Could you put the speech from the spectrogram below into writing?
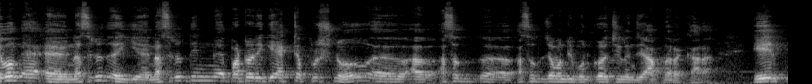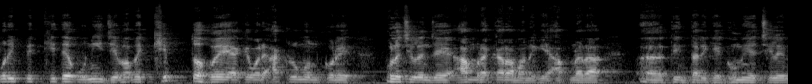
এবং আহ, নাসিরুদ্দিন ইয়ে, পাটোয়ারিকে একটা প্রশ্ন আসাদ আসাদুজ্জামান রিপন করেছিলেন যে আপনারা কারা? এর পরিপ্রেক্ষিতে উনি যেভাবে ক্ষিপ্ত হয়ে একেবারে আক্রমণ করে বলেছিলেন যে আমরা কারা মানে কি আপনারা তিন তারিখে ঘুমিয়েছিলেন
